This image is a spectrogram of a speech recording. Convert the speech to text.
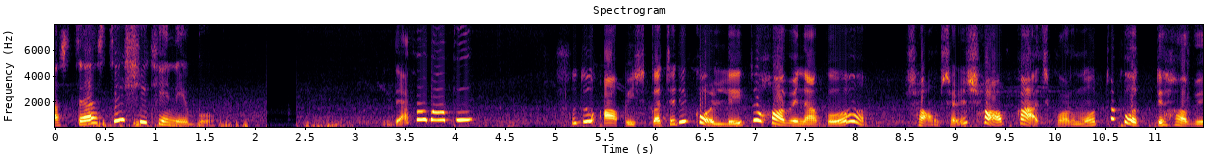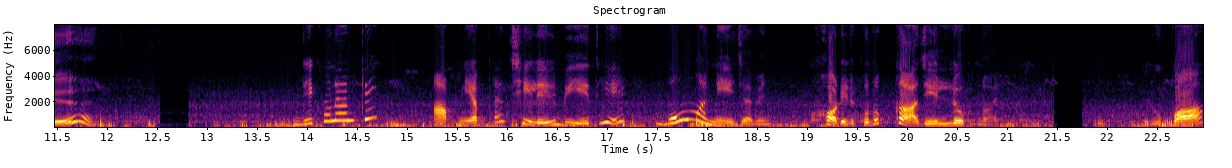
আস্তে আস্তে শিখে নেব। দেখো বাপু শুধু আপিস কাচারি করলেই তো হবে না গো। সংসারে সব কাজকর্ম তো করতে হবে। দেখুন আন্টি আপনি আপনার ছেলের বিয়ে দিয়ে বৌমা নিয়ে যাবেন। ঘরের কোনো কাজের লোক নয়। রূপা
